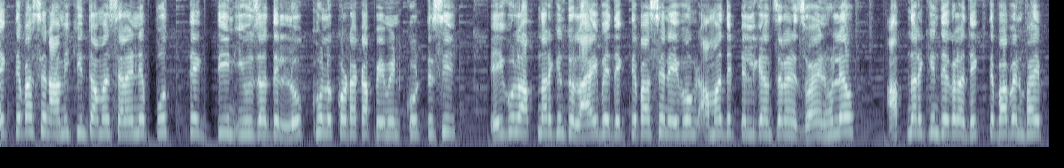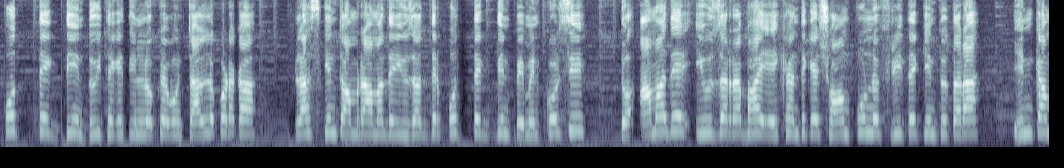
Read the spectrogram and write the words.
দেখতে পাচ্ছেন, আমি কিন্তু আমার স্যালাইনে প্রত্যেক দিন ইউজারদের লক্ষ লক্ষ টাকা পেমেন্ট করতেছি। এইগুলো আপনারা কিন্তু লাইভে দেখতে পাচ্ছেন এবং আমাদের টেলিগ্রাম চ্যানেলে জয়েন হলেও আপনারা কিন্তু এগুলো দেখতে পাবেন ভাই, প্রত্যেক দিন দুই থেকে তিন লক্ষ এবং চার লক্ষ টাকা। প্লাস কিন্তু আমরা আমাদের ইউজারদের প্রত্যেক দিন পেমেন্ট করছি। তো আমাদের ইউজাররা ভাই এখান থেকে সম্পূর্ণ ফ্রিতে কিন্তু তারা ইনকাম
